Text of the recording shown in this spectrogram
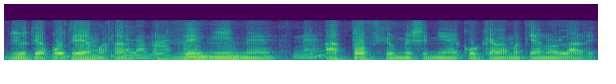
διότι από ό,τι έμαθα Καλαμάτα. δεν είναι Ναι. ατόφιο μεσηνιακό καλαματιανό λάδι.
